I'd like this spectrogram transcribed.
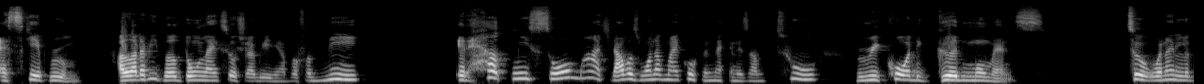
escape room. A lot of people don't like social media, but for me, it helped me so much. That was one of my coping mechanisms to record the good moments. So when I look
